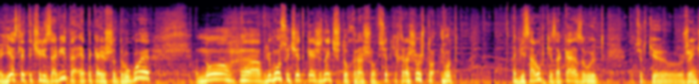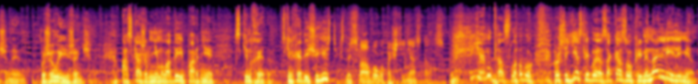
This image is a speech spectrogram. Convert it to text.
Если это через Авито, это, конечно, другое. Но э, в любом случае, это, конечно, знаете, что хорошо? Все-таки хорошо, что вот мясорубки заказывают все-таки женщины, пожилые женщины. А, скажем, не молодые парни скинхеды. Скинхеды еще есть, кстати? Слава богу, почти не осталось. Да, слава богу. Потому что если бы заказывал криминальный элемент,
